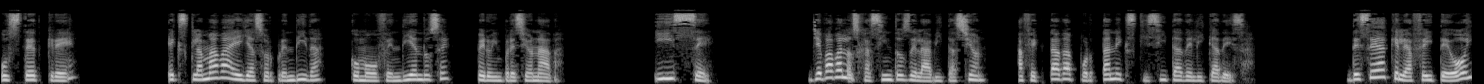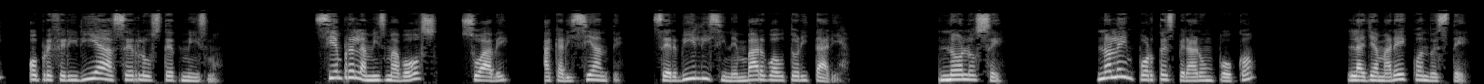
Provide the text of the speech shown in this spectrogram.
¿Usted cree? exclamaba ella sorprendida, como ofendiéndose, pero impresionada. Y sé. Llevaba los jacintos de la habitación, afectada por tan exquisita delicadeza. ¿Desea que le afeite hoy, o preferiría hacerlo usted mismo? Siempre la misma voz, suave, acariciante, servil y sin embargo autoritaria. No lo sé. ¿No le importa esperar un poco? La llamaré cuando esté.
